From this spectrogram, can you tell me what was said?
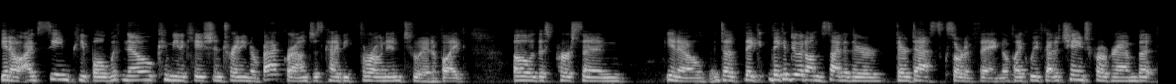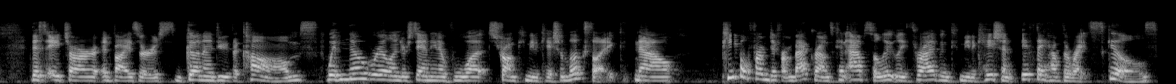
you know, I've seen people with no communication training or background just kind of be thrown into it of like, oh, this person you know they, they can do it on the side of their their desk sort of thing of like we've got a change program but this hr advisor is gonna do the comms with no real understanding of what strong communication looks like. Now people from different backgrounds can absolutely thrive in communication if they have the right skills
